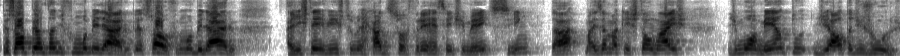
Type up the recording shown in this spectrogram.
Pessoal perguntando de fundo imobiliário. Pessoal, fundo imobiliário, a gente tem visto o mercado sofrer recentemente, sim, tá? Mas é uma questão mais de momento de alta de juros.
